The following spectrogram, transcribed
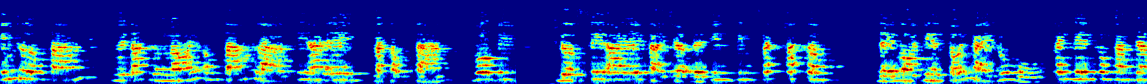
Kính thưa ông Tám, người ta thường nói ông Tám là CIA, là Cộng sản, vô vi, được CIA tài trợ để in kinh sách phát công, để ngồi thiền tối ngày ru ngủ, thanh niên không tham gia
